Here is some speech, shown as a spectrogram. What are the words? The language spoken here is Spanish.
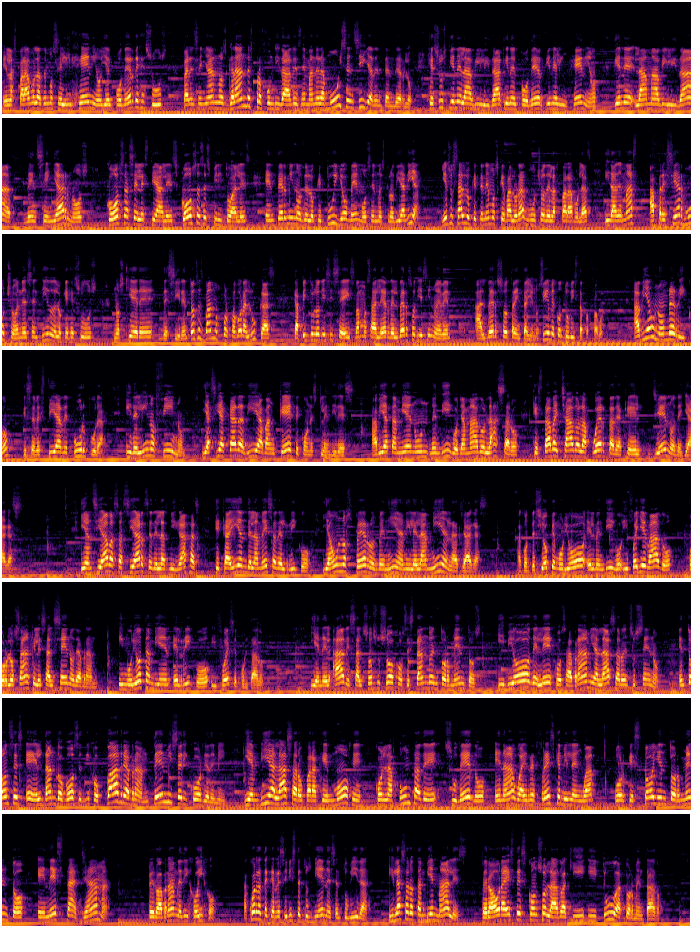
En las parábolas vemos el ingenio y el poder de Jesús para enseñarnos grandes profundidades de manera muy sencilla de entenderlo. Jesús tiene la habilidad, tiene el poder, tiene el ingenio, tiene la amabilidad de enseñarnos cosas celestiales, cosas espirituales en términos de lo que tú y yo vemos en nuestro día a día. Y eso es algo que tenemos que valorar mucho de las parábolas y además apreciar mucho en el sentido de lo que Jesús nos quiere decir. Entonces vamos por favor a Lucas capítulo 16, vamos a leer del verso 19 al verso 31. Sígueme con tu vista por favor. Había un hombre rico que se vestía de púrpura y de lino fino y hacía cada día banquete con esplendidez. Había también un mendigo llamado Lázaro que estaba echado a la puerta de aquel lleno de llagas y ansiaba saciarse de las migajas que caían de la mesa del rico, y aun los perros venían y le lamían las llagas. Aconteció que murió el mendigo y fue llevado por los ángeles al seno de Abraham, y murió también el rico y fue sepultado. Y en el Hades alzó sus ojos estando en tormentos, y vio de lejos a Abraham y a Lázaro en su seno. Entonces él, dando voces, dijo, Padre Abraham, ten misericordia de mí y envía a Lázaro para que moje con la punta de su dedo en agua y refresque mi lengua, porque estoy en tormento en esta llama. Pero Abraham le dijo, Hijo, acuérdate que recibiste tus bienes en tu vida, y Lázaro también males, pero ahora éste es consolado aquí y tú atormentado.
